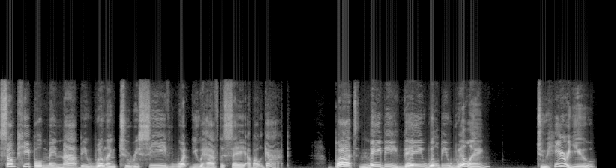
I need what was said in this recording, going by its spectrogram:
Some people may not be willing to receive what you have to say about God, but maybe they will be willing to hear you.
